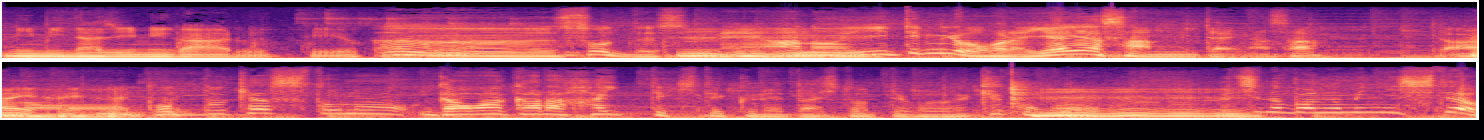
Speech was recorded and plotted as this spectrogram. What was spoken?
耳なじみがあるっていうう感じの。んうん、そうですね、うんうんうん。あの言ってみればほらややさんみたいなさあの、はいはい。はいポッドキャストの側から入ってきてくれた人っていうことで結構こう、うんうんうんうん。うちの番組にしては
